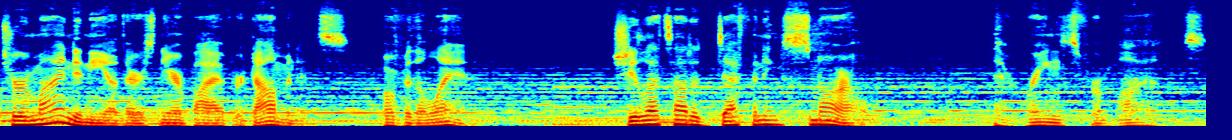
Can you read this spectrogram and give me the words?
To remind any others nearby of her dominance over the land, she lets out a deafening snarl that rings for miles.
